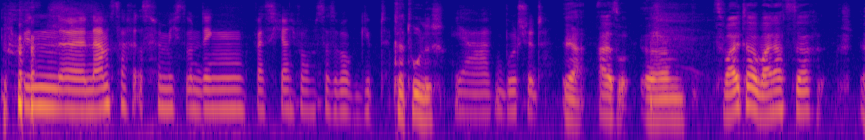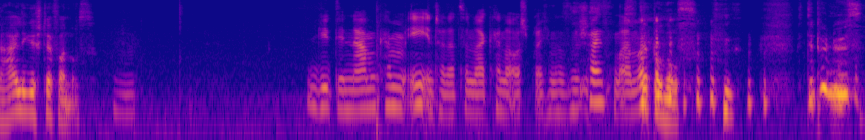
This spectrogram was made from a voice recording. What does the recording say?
Ich bin, äh, Namenstag ist für mich so ein Ding, weiß ich gar nicht, warum es das überhaupt gibt. Katholisch. Ja, Bullshit. Ja, also, ähm, zweiter Weihnachtstag, der heilige Stephanus. Geht- Den Namen kann man eh international keiner aussprechen. Das ist ein Scheißname. Stephanus. Stephanus.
